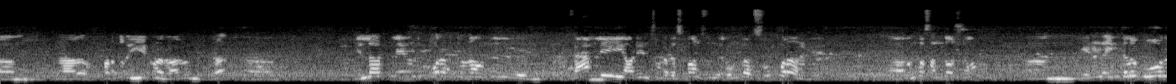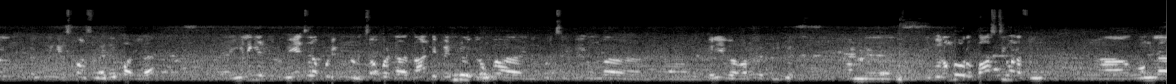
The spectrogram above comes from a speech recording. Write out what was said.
um, படத்தோட இயக்குனர் ராகவ் மித்ரா. எல்லாத்துலேயும் வந்து போகிற வந்து ஃபேமிலி ஆடியன்ஸோட ரெஸ்பான்ஸ் வந்து ரொம்ப சூப்பராக இருக்குது ரொம்ப சந்தோஷம். என்னென்னா இந்தளவுக்கு இந்த ஓவர் ரெஸ்பான்ஸ் நம்ம எதிர்பார்க்கல. இளைஞர்களுக்கு மேஜராக பிடிக்கும்னு நினச்சோம். பட் அதை தாண்டி பெண்களுக்கு ரொம்ப இது பிடிச்சிருக்கு. ரொம்ப பெரிய வரவேற்பு இருக்குது அண்ட் இது ரொம்ப ஒரு பாசிட்டிவான ஃபிலிம் உங்களை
